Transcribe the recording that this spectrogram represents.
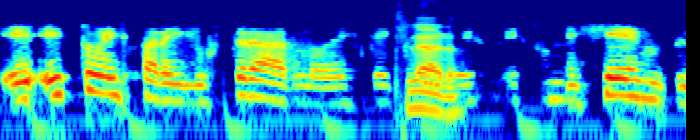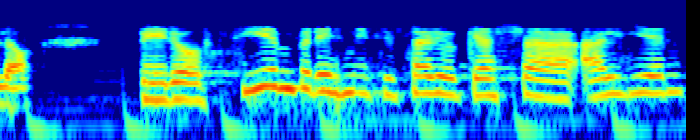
esto es para ilustrarlo de este claro. es, es, un ejemplo, pero siempre es necesario que haya alguien,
